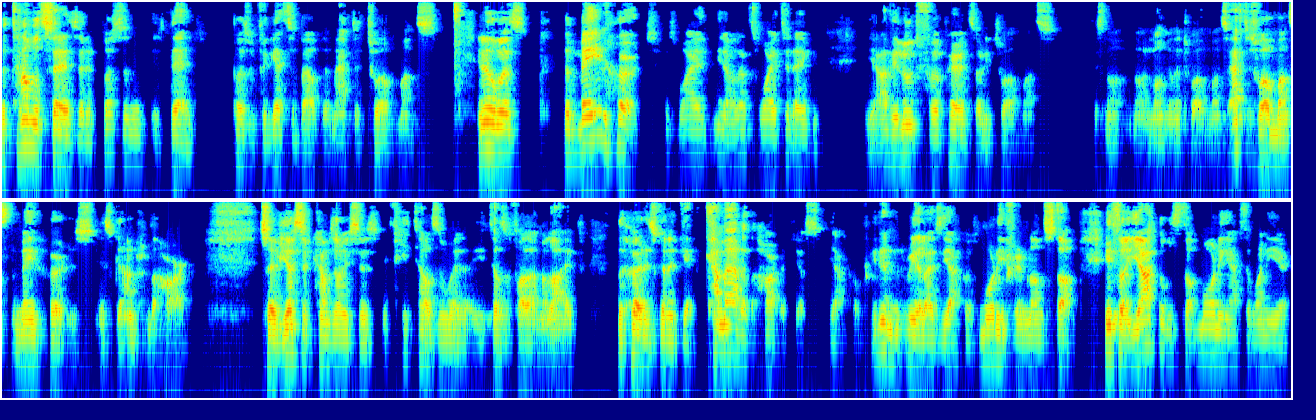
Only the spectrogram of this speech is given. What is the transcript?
the Talmud says that a person is dead, a person forgets about them after 12 months. In other words, the main hurt is why, you know, that's why today, yeah, Avilut for parents only 12 months. It's not, not longer than 12 months. After 12 months, the main hurt is, is gone from the heart. So if Yosef comes on, he says, if he tells him whether he tells the father I'm alive, the hurt is going to get come out of the heart of Yaakov. He didn't realize Yaakov was mourning for him non-stop. He thought Yaakov would stop mourning after one year.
